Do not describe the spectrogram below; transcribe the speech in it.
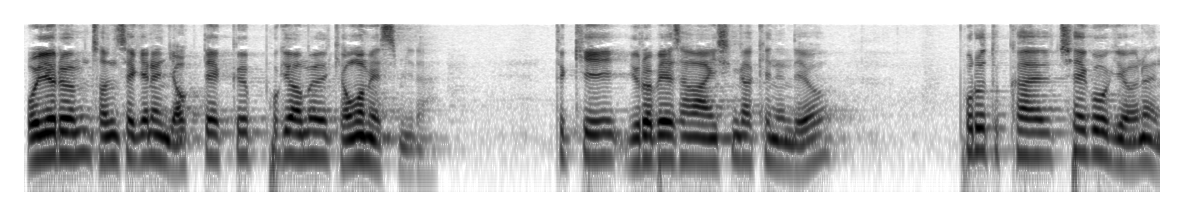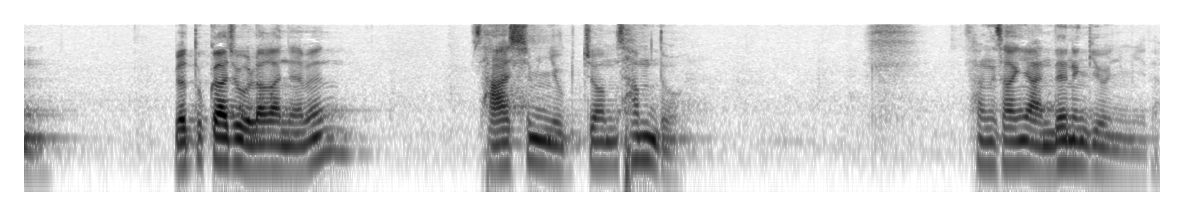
올여름 전 세계는 역대급 폭염을 경험했습니다. 특히 유럽의 상황이 심각했는데요. 포르투갈 최고 기온은 몇 도까지 올라갔냐면 46.3도. 상상이 안 되는 기온입니다.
